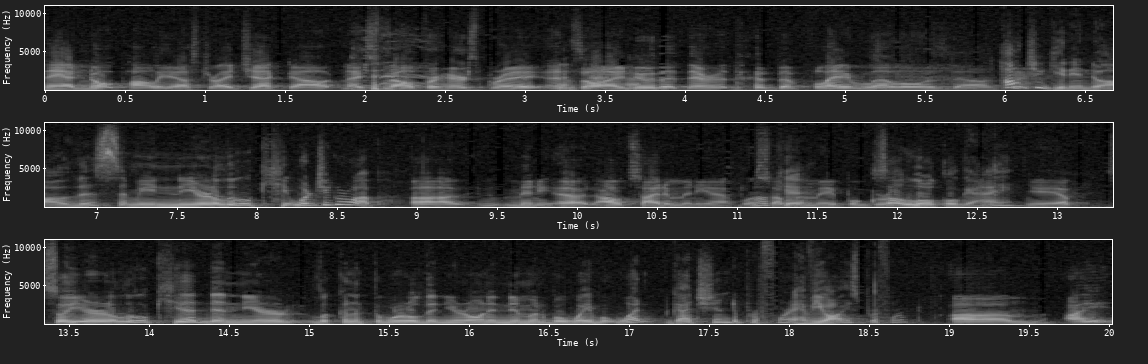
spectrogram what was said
they had no polyester. I checked out, and I smelled for hairspray, and so I knew that their, the flame level was down. How'd you get into all of this? I mean, you're a little kid. Where'd you grow up? Uh, uh, outside of Minneapolis, up in Maple Grove. So a local guy. Yep. So you're a little kid and you're looking at the world in your own inimitable way. But what got you into performing? Have you always performed? Um, I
